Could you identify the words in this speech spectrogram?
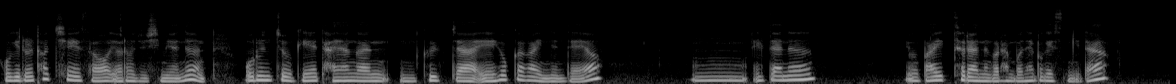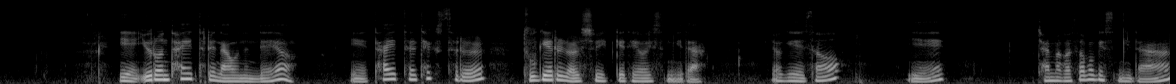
거기를 터치해서 열어주시면은 오른쪽에 다양한 음, 글자의 효과가 있는데요. 음, 일단은 요 바이트라는 걸 한번 해보겠습니다. 예, 이런 타이틀에 나오는데요. 예, 타이틀 텍스트를 두 개를 넣을 수 있게 되어 있습니다. 여기에서 예, 자막을 써보겠습니다.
